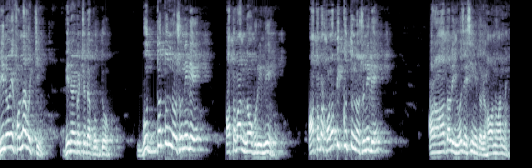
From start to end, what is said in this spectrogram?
বিনয় সন্না করছি বিনয় করছে তা বুদ্ধ। বুদ্ধ তো নশুনিলে, অথবা নঘুরিলে অথবা কোনো বিক্ষুত নশুনিলে, অরহতল ইহো যে চিনি তলে হওয়ার নাই।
